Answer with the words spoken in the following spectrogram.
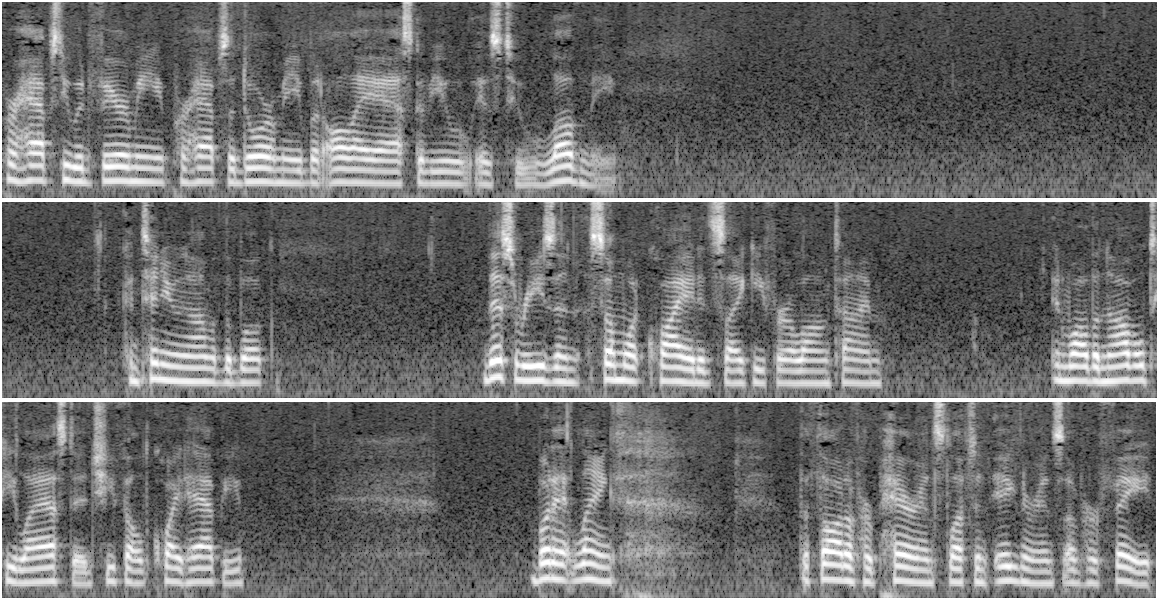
Perhaps you would fear me, perhaps adore me, but all I ask of you is to love me. Continuing on with the book. This reason somewhat quieted Psyche for a long time and while the novelty lasted, she felt quite happy. But at length, the thought of her parents left in ignorance of her fate,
